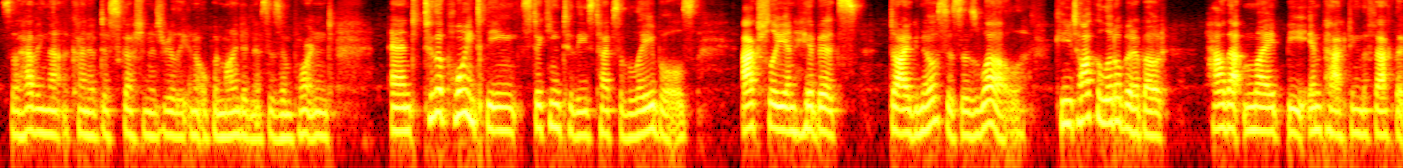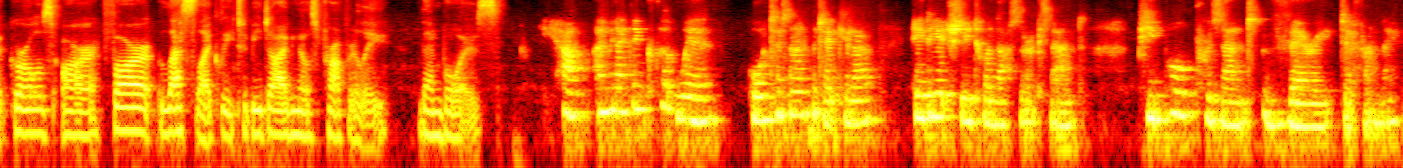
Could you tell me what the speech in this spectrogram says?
so having that kind of discussion is really an open-mindedness is important. And to the point, being sticking to these types of labels actually inhibits diagnosis as well. Can you talk a little bit about how that might be impacting the fact that girls are far less likely to be diagnosed properly than boys? Yeah, I mean, I think that with autism in particular, ADHD to a lesser extent, people present very differently.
